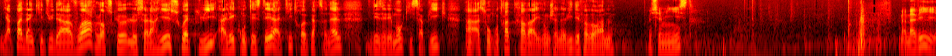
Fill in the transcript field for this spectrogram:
il n'y a pas d'inquiétude à avoir lorsque le salarié souhaite, lui, aller contester à titre personnel des éléments qui s'appliquent à son contrat de travail. Donc j'ai un avis défavorable. Monsieur le ministre? Même avis.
